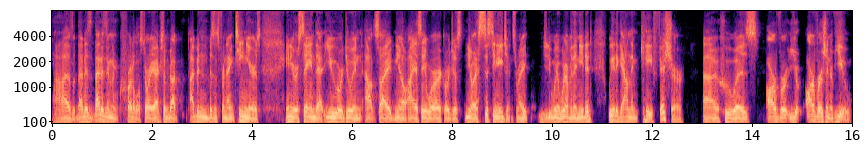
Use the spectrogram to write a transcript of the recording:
Wow, that is, that is that is an incredible story. Actually, about I've been in business for 19 years, and you were saying that you were doing outside, you know, ISA work or just you know assisting agents, right? Whatever they needed. We had a gal named Kay Fisher, uh, who was our ver- your, our version of you,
